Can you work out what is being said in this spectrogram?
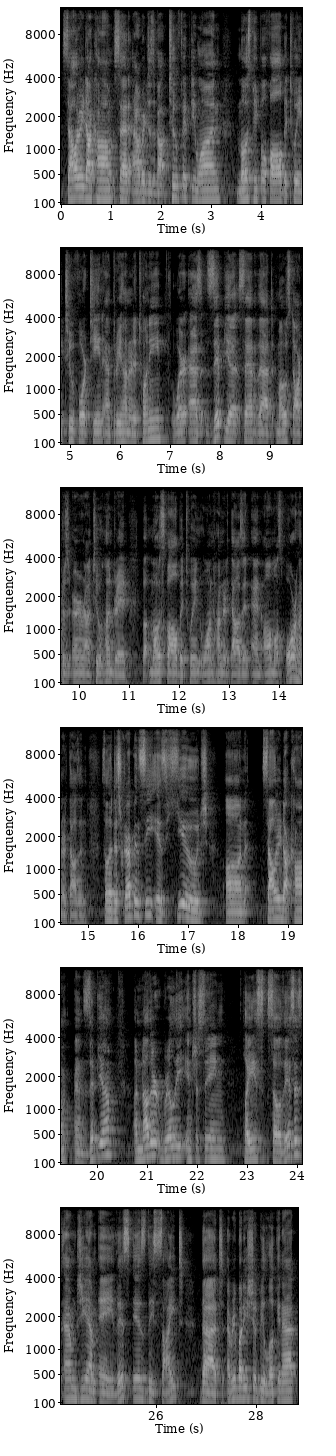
Salary.com said average is about 251. Most people fall between 214 and 320, whereas Zippia said that most doctors earn around 200, but most fall between 100,000 and almost 400,000. So the discrepancy is huge on salary.com and Zippia. Another really interesting place. So this is MGMA. This is the site that everybody should be looking at.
